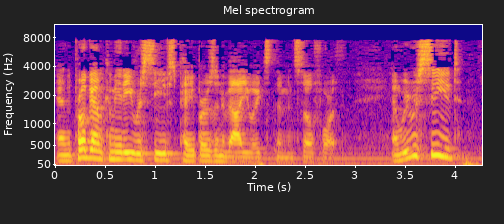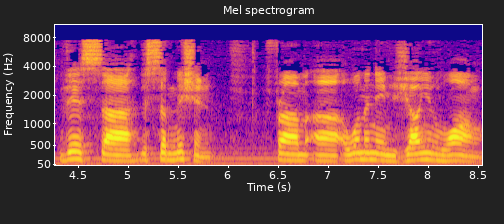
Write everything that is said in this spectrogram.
And the program committee receives papers and evaluates them and so forth. And we received this, uh, this submission from uh, a woman named Xiaoyun Wang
